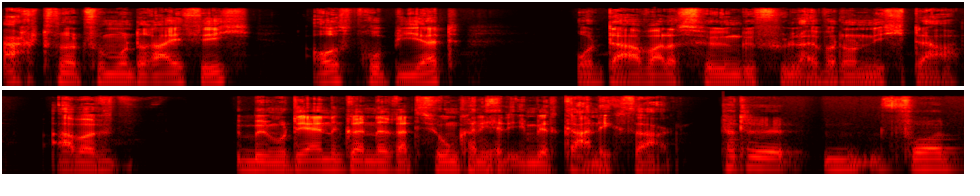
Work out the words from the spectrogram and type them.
835 ausprobiert und da war das Höhengefühl einfach noch nicht da. Aber über die moderne Generation kann ich halt eben jetzt gar nichts sagen. Ich hatte vor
